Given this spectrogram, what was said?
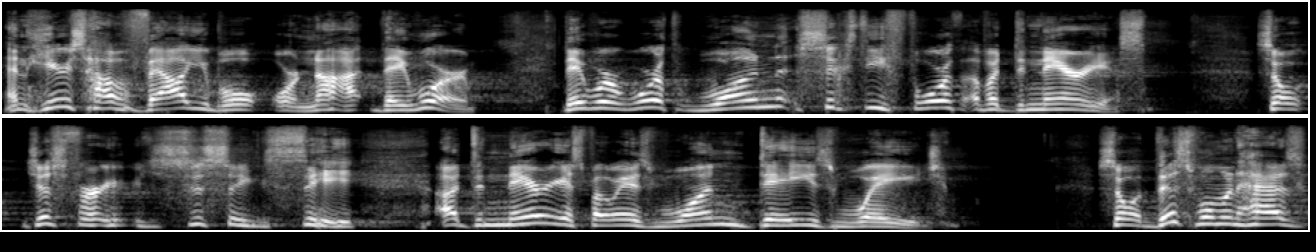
And here's how valuable or not they were. They were worth 164th of a denarius. So just for, just so you see, a denarius, by the way, is one day's wage. So this woman has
